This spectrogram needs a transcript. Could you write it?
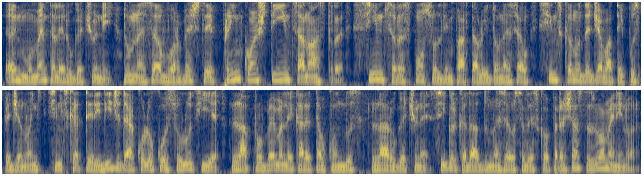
în momentele rugăciunii, Dumnezeu vorbește prin conștiința noastră. Simți răspunsul din partea lui Dumnezeu, simți că nu degeaba te-ai pus pe genunchi, simți că te ridici de acolo cu o soluție la problemele care te-au condus la rugăciune. Sigur că da, Dumnezeu se descoperă și astăzi oamenilor.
